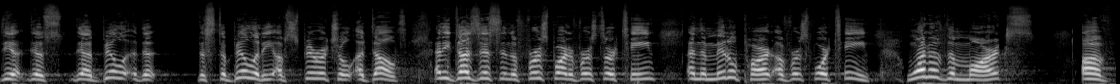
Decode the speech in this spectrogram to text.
the, the, the, the, the stability of spiritual adults. And he does this in the first part of verse 13 and the middle part of verse 14. One of the marks of,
